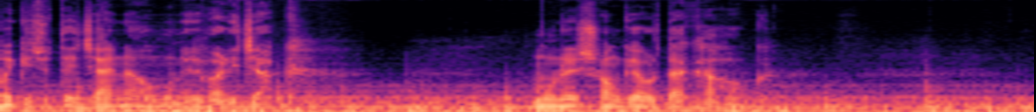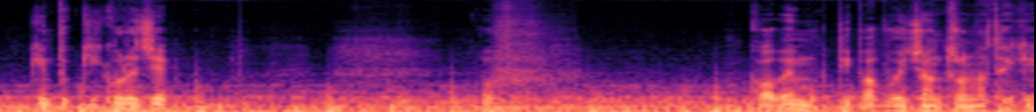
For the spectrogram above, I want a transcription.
আমি কিছুতেই চাই না ও মনের বাড়ি যাক। মনের সঙ্গে ওর দেখা হোক। কিন্তু কি করে যে উফ, কবে মুক্তি পাবো এই যন্ত্রণা থেকে?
